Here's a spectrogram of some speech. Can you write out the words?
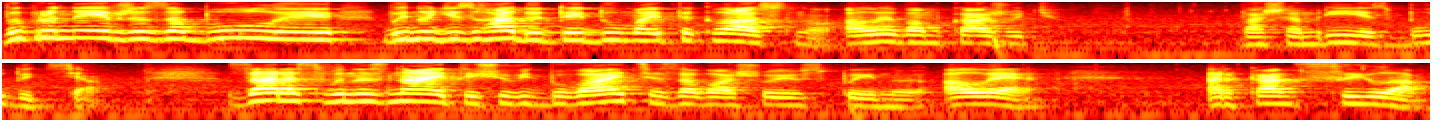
Ви про неї вже забули, ви іноді згадуєте і думаєте класно, але вам кажуть, ваша мрія збудеться. Зараз ви не знаєте, що відбувається за вашою спиною, але аркан сила.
